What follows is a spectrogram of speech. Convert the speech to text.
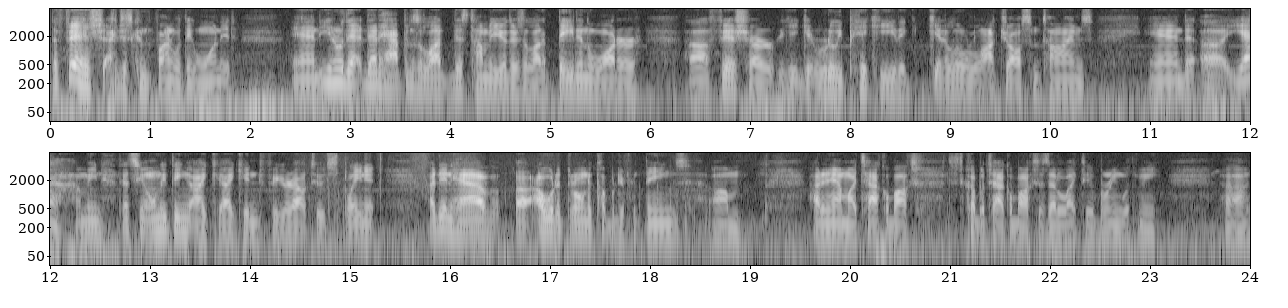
the fish. I just couldn't find what they wanted, and you know that that happens a lot this time of year. There's a lot of bait in the water. Uh, fish are get really picky. They get a little lockjaw sometimes. And uh, yeah, I mean, that's the only thing I, I can figure out to explain it. I didn't have, uh, I would have thrown a couple different things. Um, I didn't have my tackle box, just a couple tackle boxes that I like to bring with me. Uh,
